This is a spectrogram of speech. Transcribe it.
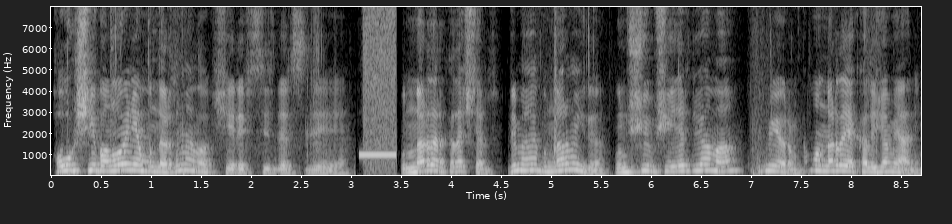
Havuç şey bana oynayan bunlar değil mi? Bak şerefsizler size. Bunlar da arkadaşlar. Değil mi? Bunlar mıydı? Konuşuyor bir şeyler diyor ama bilmiyorum. Ama onları da yakalayacağım yani.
